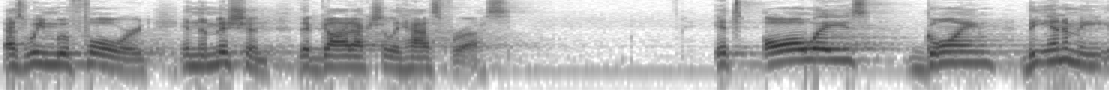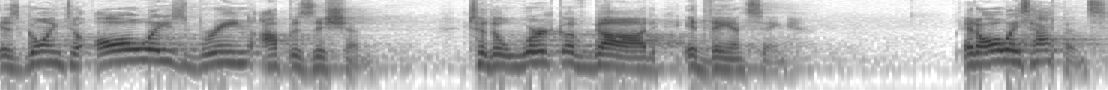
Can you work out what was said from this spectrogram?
as we move forward in the mission that God actually has for us. It's always going, the enemy is going to always bring opposition to the work of God advancing. It always happens.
